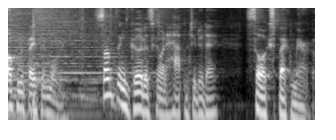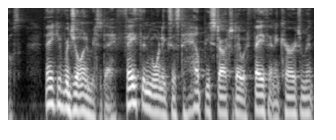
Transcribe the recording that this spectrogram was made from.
welcome to Faith in Morning. Something good is going to happen to you today, so expect miracles. Thank you for joining me today. Faith in Morning exists to help you start today with faith and encouragement,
